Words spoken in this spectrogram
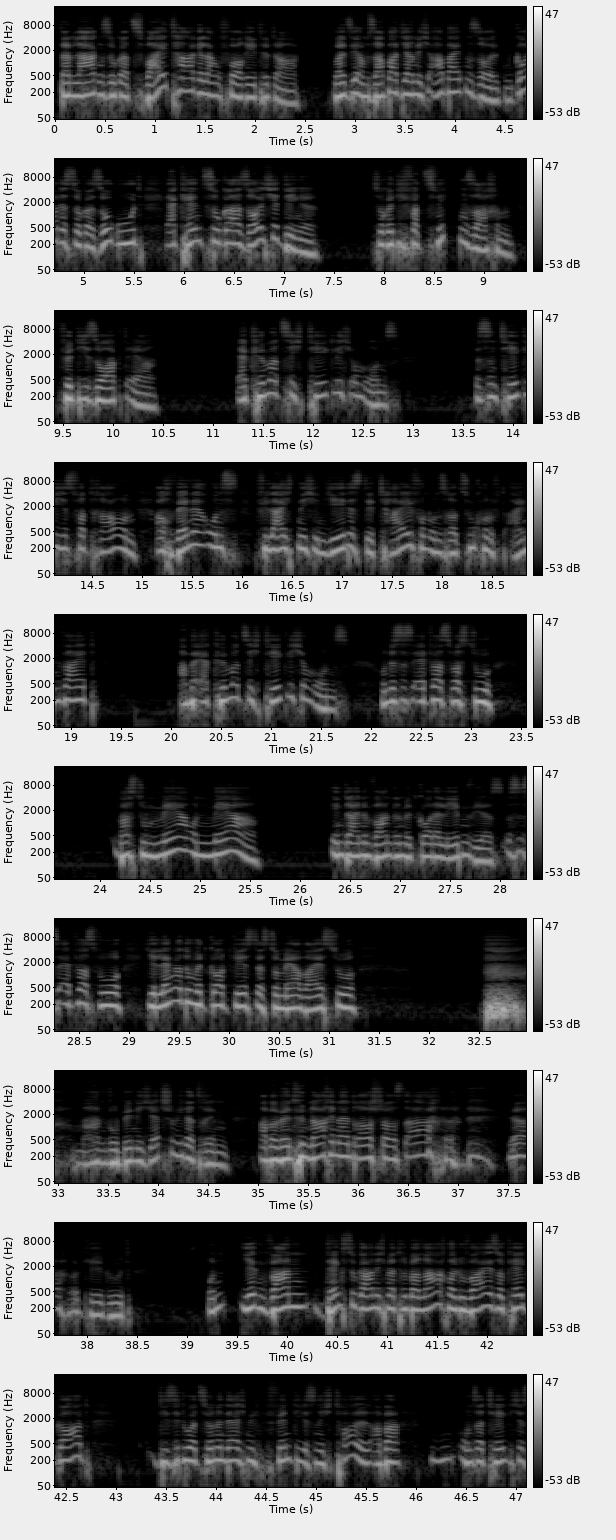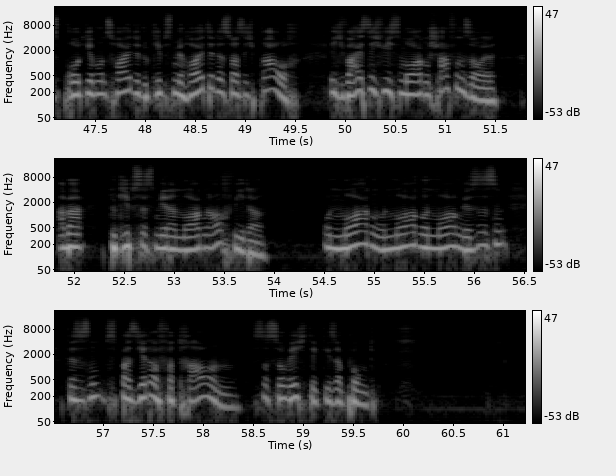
dann lagen sogar zwei Tage lang Vorräte da, weil sie am Sabbat ja nicht arbeiten sollten. Gott ist sogar so gut, er kennt sogar solche Dinge. Sogar die verzwickten Sachen, für die sorgt er. Er kümmert sich täglich um uns. Das ist ein tägliches Vertrauen. Auch wenn er uns vielleicht nicht in jedes Detail von unserer Zukunft einweiht, aber er kümmert sich täglich um uns. Und das ist etwas, was du, was du mehr und mehr in deinem Wandel mit Gott erleben wirst. Es ist etwas, wo je länger du mit Gott gehst, desto mehr weißt du, Mann, wo bin ich jetzt schon wieder drin? Aber wenn du im Nachhinein draus schaust, ah, ja, okay, gut. Und irgendwann denkst du gar nicht mehr drüber nach, weil du weißt, okay, Gott, die Situation, in der ich mich befinde, die ist nicht toll, aber unser tägliches Brot gib uns heute. Du gibst mir heute das, was ich brauche. Ich weiß nicht, wie ich es morgen schaffen soll, aber du gibst es mir dann morgen auch wieder. Und morgen und morgen und morgen. Das, ist, das, ist, das basiert auf Vertrauen. Das ist so wichtig, dieser Punkt.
